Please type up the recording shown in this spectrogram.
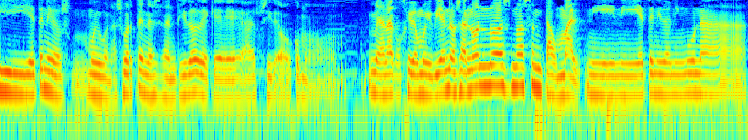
Y he tenido muy buena suerte en ese sentido de que ha sido como me han acogido muy bien, o sea, no no no ha sentado mal, ni ni he tenido ninguna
